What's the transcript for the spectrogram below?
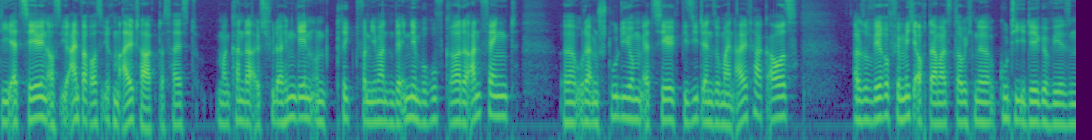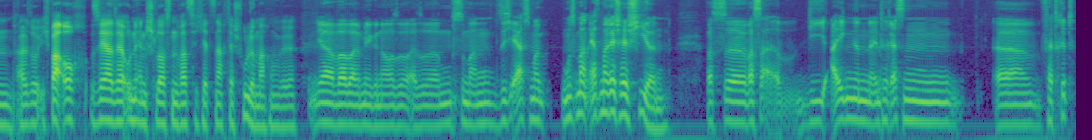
die erzählen aus, einfach aus ihrem Alltag. Das heißt, man kann da als Schüler hingehen und kriegt von jemandem, der in dem Beruf gerade anfängt äh, oder im Studium erzählt, wie sieht denn so mein Alltag aus. Also wäre für mich auch damals, glaube ich, eine gute Idee gewesen. Also ich war auch sehr, sehr unentschlossen, was ich jetzt nach der Schule machen will. Ja, war bei mir genauso. Also musste man sich erstmal, muss man erstmal recherchieren, was, äh, was äh, die eigenen Interessen äh, vertritt.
